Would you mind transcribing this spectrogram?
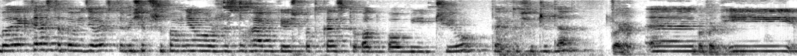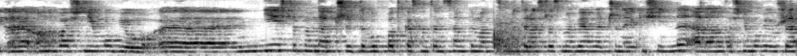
Bo jak teraz to powiedziałeś, to mi się przypomniało, że słuchałam jakiegoś podcastu od Bobby Chiu, tak to się czyta? Tak. E, tak. I e, on właśnie mówił, e, nie jestem pewna, czy to był podcast na ten sam temat, co my teraz rozmawiamy, czy na jakiś inny, ale on właśnie mówił, że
